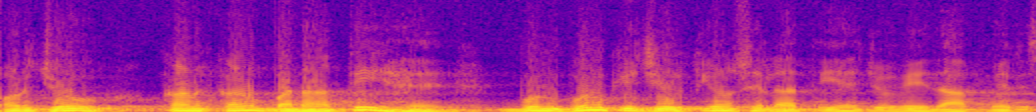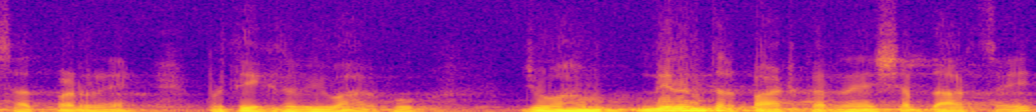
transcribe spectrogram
और जो कण कण बनाती है बुन बुन की ज्योतियों से लाती है, जो वेद आप मेरे साथ पढ़ रहे हैं, प्रत्येक रविवार को, जो हम निरंतर पाठ कर रहे हैं शब्दार्थ सहित।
